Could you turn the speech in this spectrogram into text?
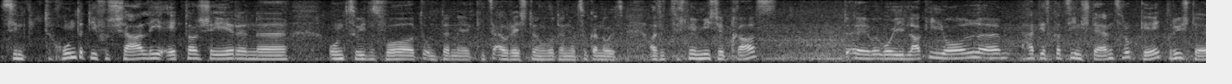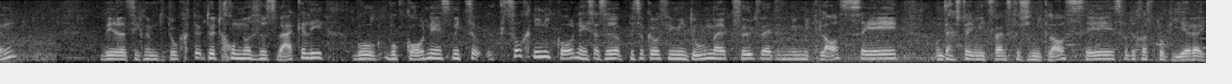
es sind hunderte von Schalen, Etageren äh, und so weiter und so fort. Und dann äh, gibt es auch Restaurants, wo dann noch sogar Neues... Also zum Beispiel Pras, äh, wo in Lagiol äh, hat jetzt gerade seinen Stern zurückgegeben, drei Sterne. Weil sich mit dem Druck, dort kommt noch so ein Wägeli, wo, wo Cornets mit so, so kleine Cornets, also so groß wie mein Daumen, gefüllt werden mit, mit Glacé und da hast du irgendwie 20 verschiedene Glacés, die du kannst probieren.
